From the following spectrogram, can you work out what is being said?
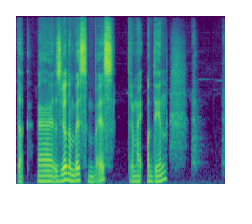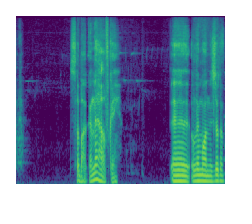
Так, е, з льодом без, без. Тримай один. Собака, не гавкай. Е, лимон з льодом.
